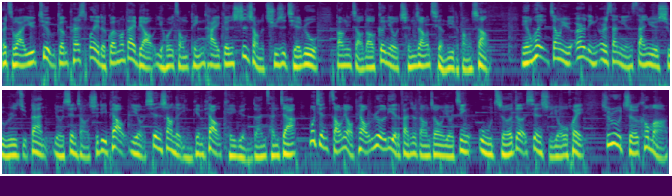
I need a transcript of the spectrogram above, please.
而此外，YouTube 跟 PressPlay 的官方代表也会从平台跟市场的趋势切入，帮你找到更有成长潜力的方向。年会将于二零二三年三月十五日举办，有现场实体票，也有线上的影片票可以远端参加。目前早鸟票热烈的贩售当中，有近五折的限时优惠，输入折扣码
